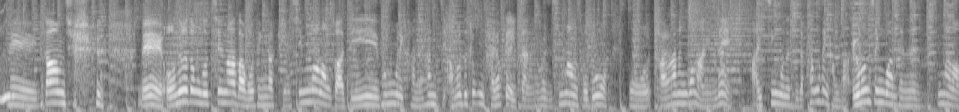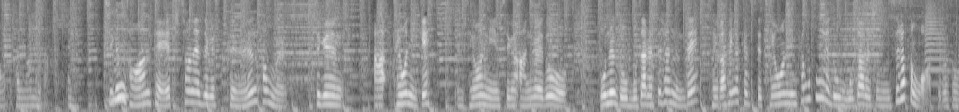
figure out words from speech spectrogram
네, 그 다음 질문. 네, 어느 정도 친하다고 생각해요? 10만 원까지 선물이 가능한지. 아무래도 조금 가격대가 있잖아요. 그래서 10만 원 저도 뭐 잘하는 건 아닌데, 아, 이 친구는 진짜 평생 간다. 이런 친구한테는 10만 원 가능합니다. 네. 지금 저한테 추천해주고 싶은 선물. 지금, 아, 재원님께? 네, 재원님 지금 안 그래도 오늘도 모자를 쓰셨는데, 제가 생각했을 때 재원님 평소에도 모자를 좀 쓰셨던 것 같아요. 그래서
